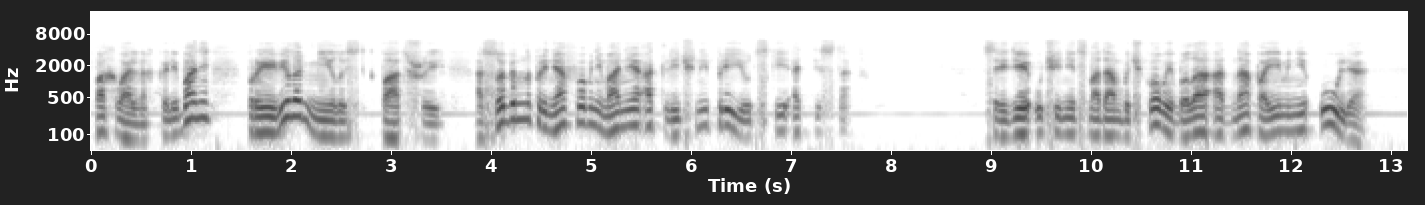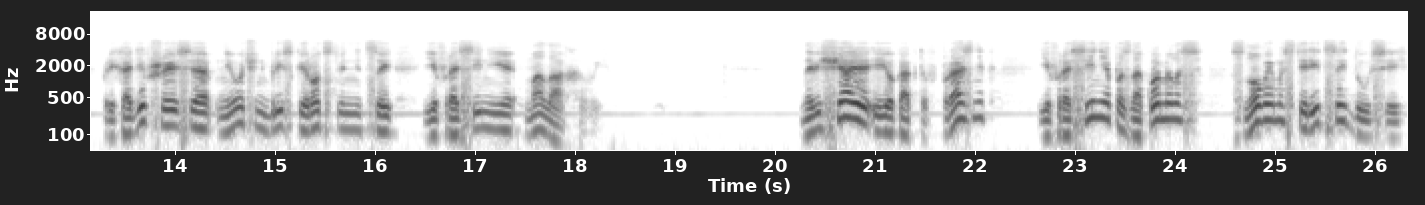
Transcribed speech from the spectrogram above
похвальных колебаний проявила милость к падшей, особенно приняв во внимание отличный приютский аттестат. Среди учениц мадам Бычковой была одна по имени Уля, приходившаяся не очень близкой родственницей Ефросинии Малаховой. Навещая ее как-то в праздник, Ефросиния познакомилась с новой мастерицей Дусей,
